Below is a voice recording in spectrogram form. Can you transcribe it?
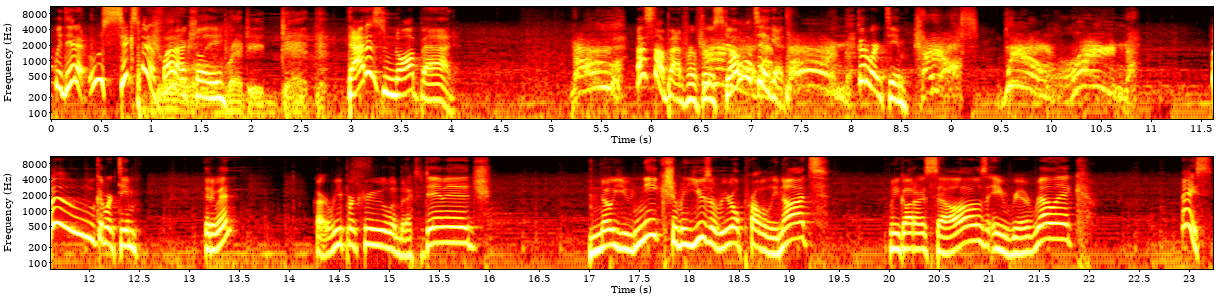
look, we did it. Ooh, six minute flat actually. Already dead. That is not bad. That's not bad for a first skill. We'll take it. Burn! Good work, team. Chaos will reign. Woo! Good work, team. Did I win? Got a Reaper crew, a little bit extra damage. No unique. Should we use a reroll? Probably not. We got ourselves a rare relic. Nice.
